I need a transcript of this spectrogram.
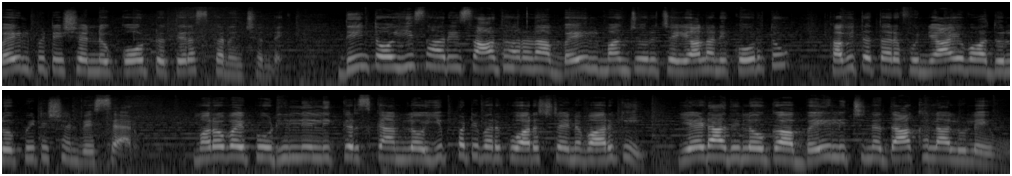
బెయిల్ పిటిషన్ను కోర్టు తిరస్కరించింది. దీంతో ఈసారి సాధారణ బెయిల్ మంజూరు చేయాలని కోరుతూ కవిత తరఫు న్యాయవాదులు పిటిషన్ వేశారు. మరోవైపు ఢిల్లీ లిక్కర్ స్కామ్లో ఇప్పటి వరకు అరెస్టైన వారికి ఏడాదిలోగా బెయిల్ ఇచ్చిన దాఖలాలు లేవు.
